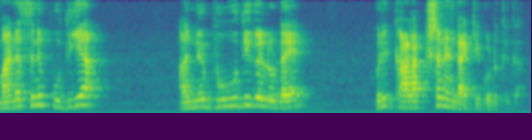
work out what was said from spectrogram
മനസ്സിന് പുതിയ അനുഭൂതികളുടെ ഒരു കളക്ഷൻ ഉണ്ടാക്കി കൊടുക്കുക.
